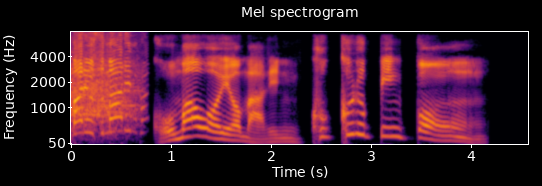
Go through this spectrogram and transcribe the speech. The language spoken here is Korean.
마리우스 마린. 고마워요 마린. 쿠쿠르 빙뽕.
